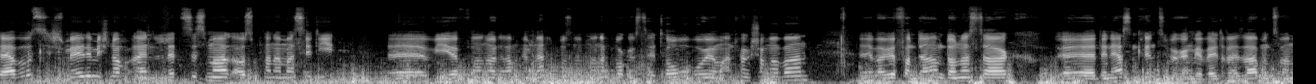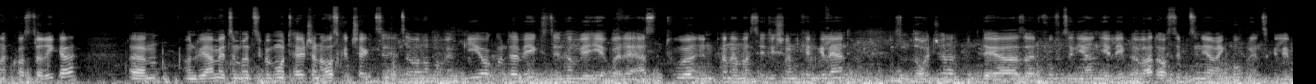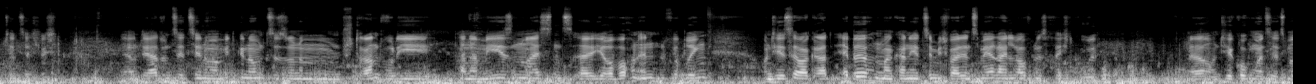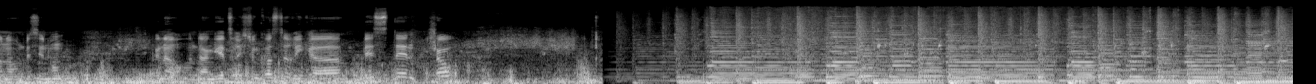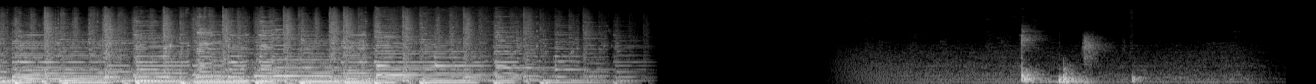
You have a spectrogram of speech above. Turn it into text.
Servus, ich melde mich noch ein letztes Mal aus Panama City. Äh, wir fahren heute Abend im Nachtbus nochmal nach Bocas del Toro, wo wir am Anfang schon mal waren, äh, weil wir von da am Donnerstag äh, den ersten Grenzübergang der Weltreise haben, und zwar nach Costa Rica. Ähm, und wir haben jetzt im Prinzip im Hotel schon ausgecheckt, sind jetzt aber nochmal mit Georg unterwegs. Den haben wir hier bei der ersten Tour in Panama City schon kennengelernt. Das ist ein Deutscher, der seit 15 Jahren hier lebt, aber hat auch 17 Jahre in Koblenz gelebt tatsächlich. Ja, und der hat uns jetzt hier nochmal mitgenommen zu so einem Strand, wo die Panamesen meistens äh, ihre Wochenenden verbringen. Und hier ist aber gerade Ebbe und man kann hier ziemlich weit ins Meer reinlaufen, ist recht cool. Ja, und hier gucken wir uns jetzt mal noch ein bisschen um. Genau, und dann geht's Richtung Costa Rica. Bis denn. Ciao.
